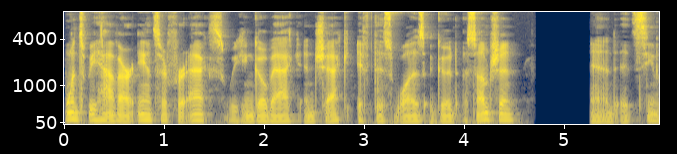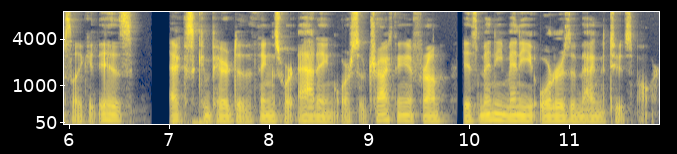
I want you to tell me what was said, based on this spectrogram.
Once we have our answer for x, we can go back and check if this was a good assumption. And it seems like it is. x compared to the things we're adding or subtracting it from is many, many orders of magnitude smaller.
